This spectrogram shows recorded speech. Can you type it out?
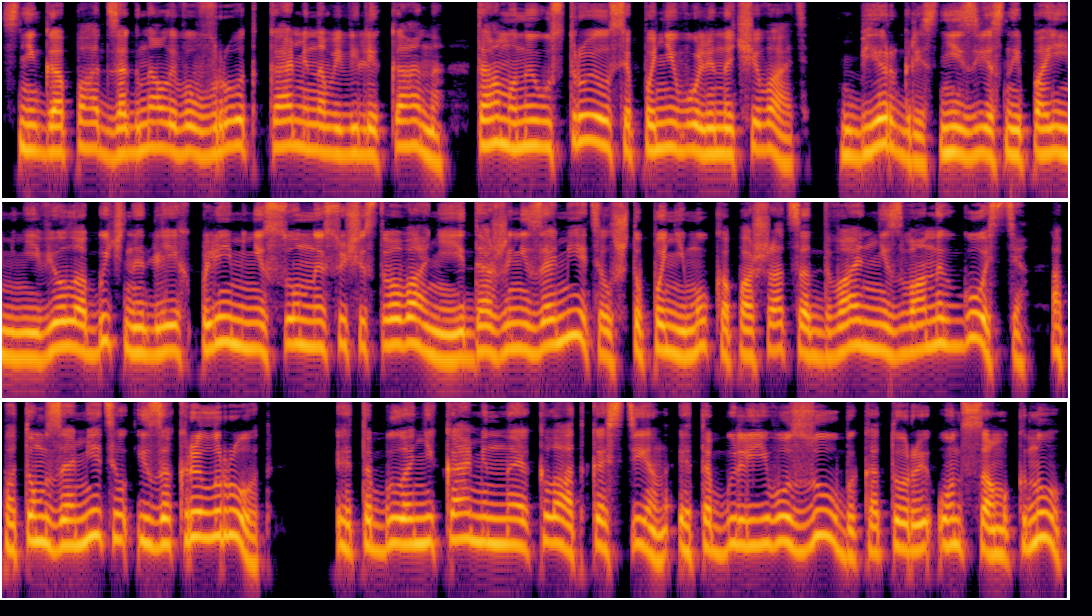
Снегопад загнал его в рот каменного великана, там он и устроился поневоле ночевать. Бергрис, неизвестный по имени, вел обычное для их племени сонное существование и даже не заметил, что по нему копошатся два незваных гостя, а потом заметил и закрыл рот. Это была не каменная кладка стен, это были его зубы, которые он сомкнул,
